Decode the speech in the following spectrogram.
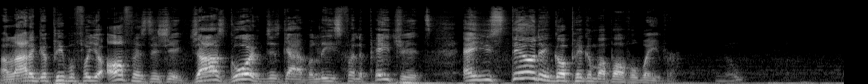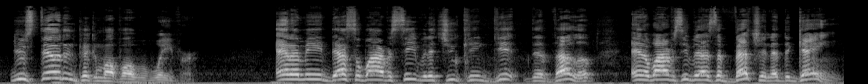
A lot of good people for your offense this year. Josh Gordon just got released from the Patriots, and you still didn't go pick him up off a waiver. Nope. You still didn't pick him up off a waiver. And I mean, that's a wide receiver that you can get developed and a wide receiver that's a veteran at the game.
